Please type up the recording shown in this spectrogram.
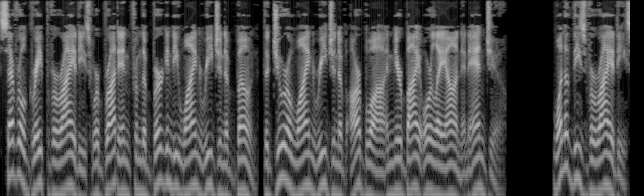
several grape varieties were brought in from the Burgundy wine region of Beaune, the Jura wine region of Arbois and nearby Orléans and Anjou. One of these varieties,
